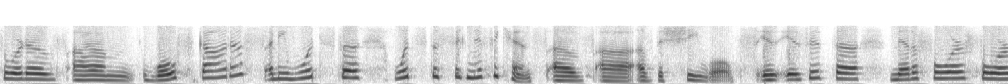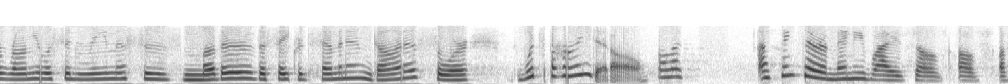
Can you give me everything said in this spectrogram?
sort of um, wolf goddess? I mean, what's the what's the significance of uh, of the she wolves? Is, is it the metaphor for Romulus and Remus's mother, the sacred feminine goddess, or what's behind it all? Well, I I think there are many ways of, of, of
